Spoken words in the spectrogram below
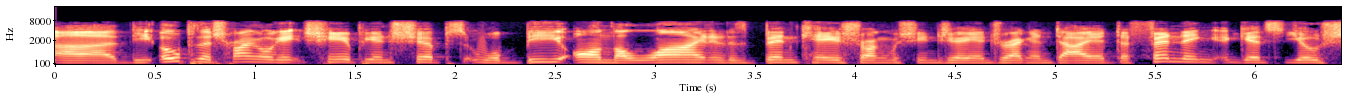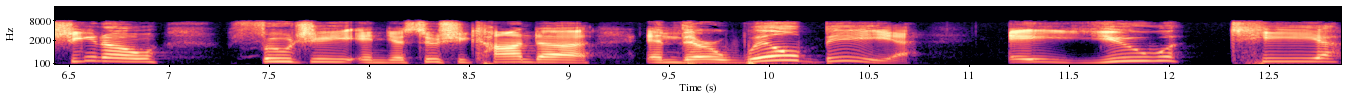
uh, the Open the Triangle Gate Championships will be on the line. It is Benkei, Strong Machine J, and Dragon Dia defending against Yoshino, Fuji, and Yasushi Kanda, and there will be a UT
